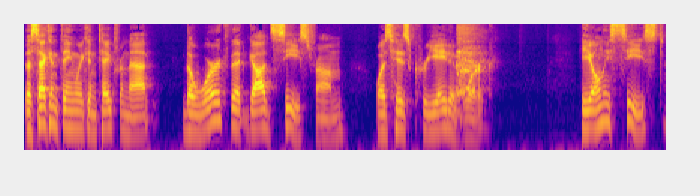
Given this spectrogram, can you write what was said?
The second thing we can take from that the work that God ceased from was his creative work. He only ceased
